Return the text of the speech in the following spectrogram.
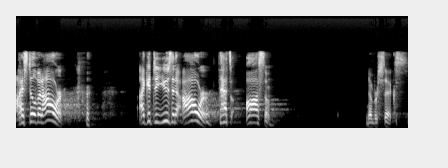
I still have an hour. I get to use an hour. That's awesome. Number six,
